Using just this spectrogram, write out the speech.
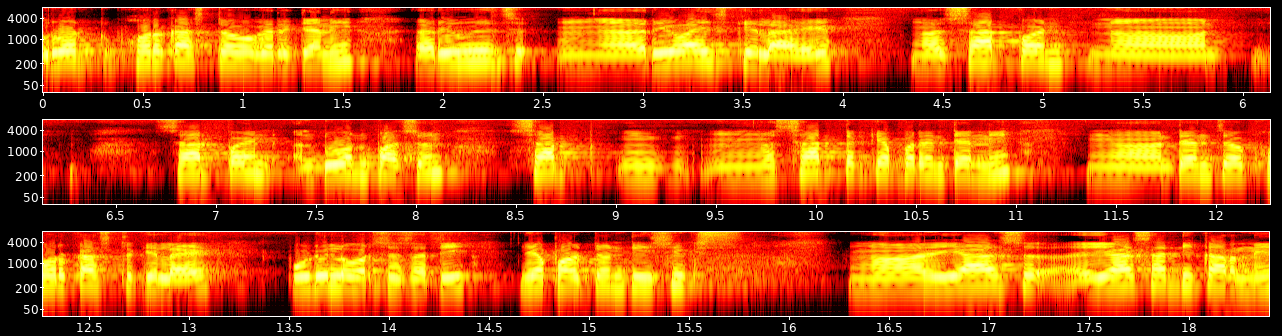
ग्रोथ फोरकास्ट वगैरे त्यांनी रिव्हिज रिवाईज केलं आहे. सात पॉईंट सात पॉईंट दोनपासून सात सात टक्क्यापर्यंत त्यांनी त्यांचं फोरकास्ट केलं आहे. पुढील वर्षासाठी एफ आय ट्वेंटी सिक्स यास यासाठी कारणे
